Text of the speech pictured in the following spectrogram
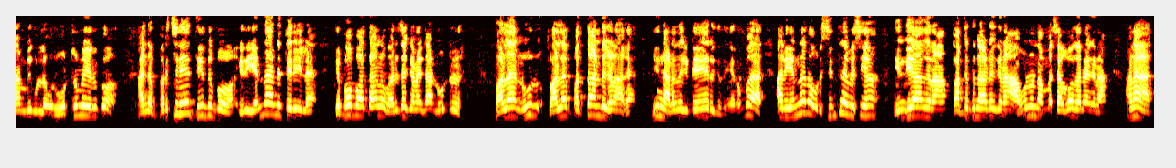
நம்பிக்குள்ள ஒரு ஒற்றுமை இருக்கும். அந்த பிரச்சனையே தீர்ந்து போகும். இது என்னன்னு தெரியல. எப்போ பார்த்தாலும் வருஷக்கணக்கா நூற்று பல நூறு பல பத்தாண்டுகளாக இது நடந்துகிட்டே இருக்குதுங்க. ரொம்ப அது என்னன்னா ஒரு சின்ன விஷயம். இந்தியாங்கிறான் பக்கத்து நாடுங்கிறான் அவனும் நம்ம சகோதரங்கிறான். ஆனா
